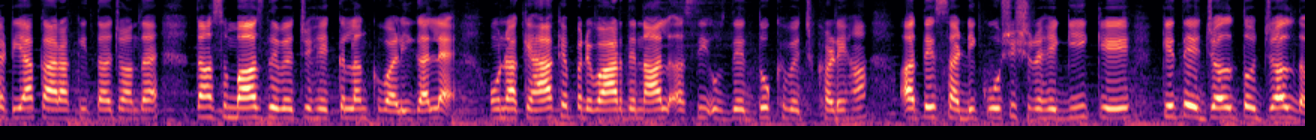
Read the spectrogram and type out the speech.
ਘਟੀਆ ਕਾਰਾ ਕੀਤਾ ਜਾਂਦਾ ਹੈ, ਤਾਂ ਸਮਾਜ ਦੇ ਵਿੱਚ ਇਹ ਕਲੰਕ ਵਾਲੀ ਗੱਲ ਹੈ। ਉਹਨਾਂ ਕਿਹਾ ਕਿ ਪਰਿਵਾਰ ਦੇ ਨਾਲ ਅਸੀਂ ਉਸ ਦੇ ਦੁੱਖ ਵਿੱਚ ਖੜੇ ਹਾਂ ਅਤੇ ਸਾਡੀ ਕੋਸ਼ਿਸ਼ ਰਹੇਗੀ ਕਿ ਕਿਤੇ ਜਲਦ ਤੋਂ ਜਲਦ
